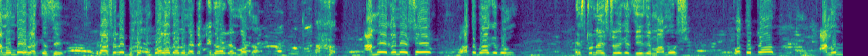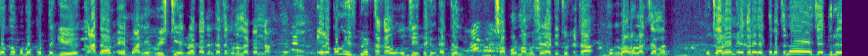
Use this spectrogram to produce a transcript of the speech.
আনন্দও লাগতেছে। এটা আসলে বলা যাবে না এটা কি ধরনের মজা? আমি এখানে এসে হতভাগ এবং স্টোনাইজড হয়ে গেছি যে মানুষ কতটা আনন্দকে উপভোগ করতে গিয়ে কাদার এ, পানি বৃষ্টি এগুলা তাদের কাছে কোনো ম্যাটার না। এরকমই স্পিরিট থাকা উচিত একজন সফল মানুষের অ্যাটিচিউড এটা খুবই ভালো লাগছে আমার। তো চলেন এখানে দেখতে পাচ্ছেন এই যে দূরে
